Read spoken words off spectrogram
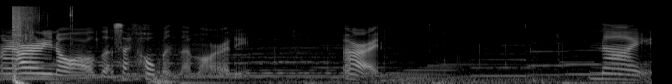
I already know all of this. I've opened them already. Alright. Nine.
